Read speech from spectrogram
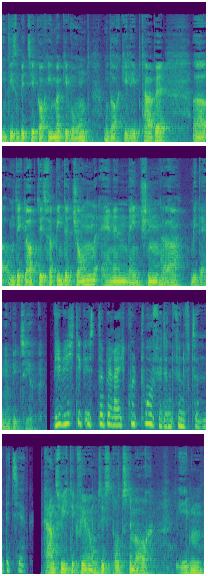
in diesem Bezirk auch immer gewohnt und auch gelebt habe. Äh, und ich glaube, das verbindet schon einen Menschen äh, mit einem Bezirk. Wie wichtig ist der Bereich Kultur für den 15. Bezirk? Ganz wichtig für uns ist trotzdem auch eben,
